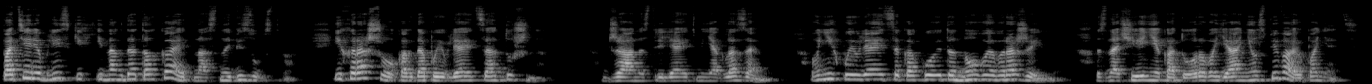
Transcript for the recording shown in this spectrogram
Потеря близких иногда толкает нас на безумство. И хорошо, когда появляется отдушина. Джана стреляет меня глазами. В них появляется какое-то новое выражение, значение которого я не успеваю понять.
